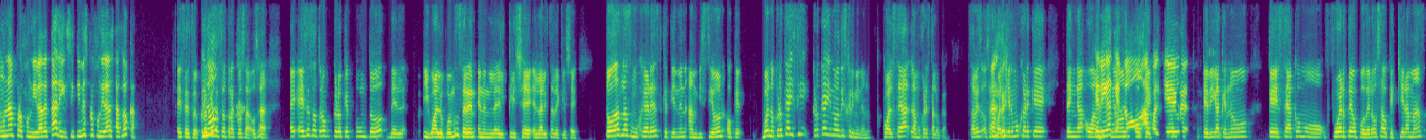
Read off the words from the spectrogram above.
una profundidad de tal y si tienes profundidad estás loca. Es eso, creo que esa es otra cosa, o sea, e, ese es otro, creo que punto del igual lo podemos hacer en, el cliché, en la lista de cliché. Todas las mujeres que tienen ambición o que, bueno, creo que ahí sí, creo que ahí no discriminan. Cual sea, la mujer está loca. ¿Sabes? O sea, cualquier mujer que tenga o ambición. Que diga que no a cualquier. Que diga que no, que sea como fuerte o poderosa o que quiera más,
